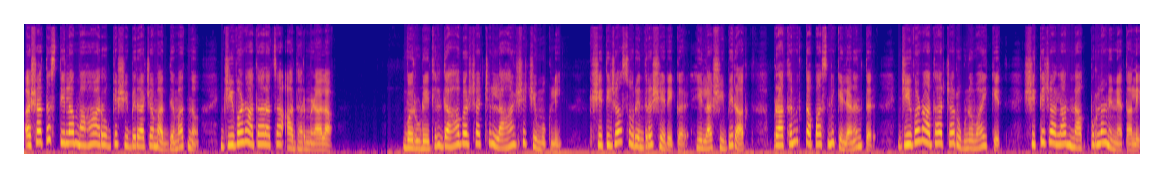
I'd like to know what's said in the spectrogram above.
अशातच तिला महाआरोग्य शिबिराच्या माध्यमातून जीवन आधाराचा आधार मिळाला. वरुड येथील दहा वर्षाची लहानशी चिमुकली क्षितिजा सुरेंद्र शेरेकर हिला शिबिरात प्राथमिक तपासणी केल्यानंतर जीवन आधारच्या रुग्णवाहिकेत क्षितिजाला नागपूरला नेण्यात आले.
